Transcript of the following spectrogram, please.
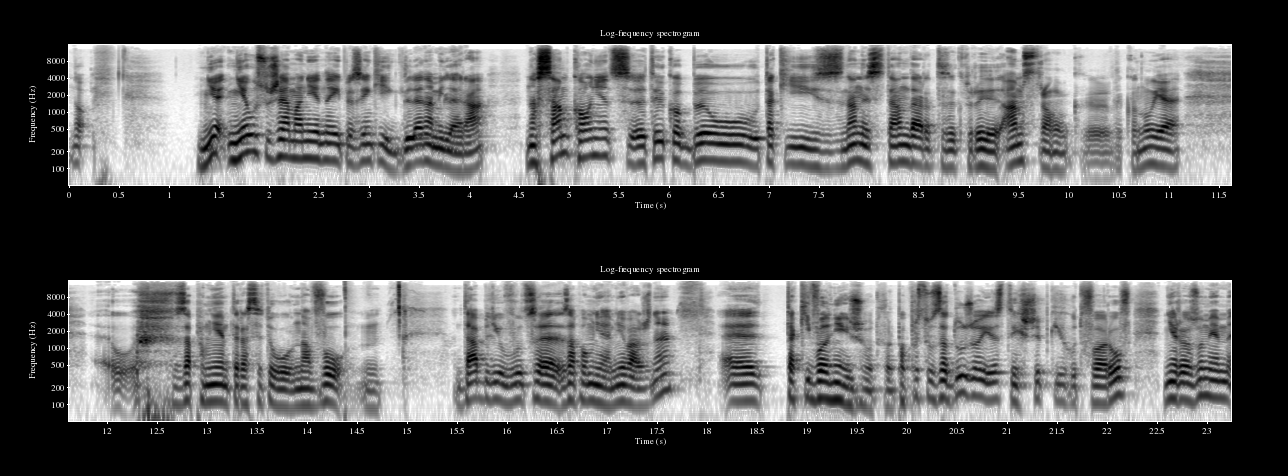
No. Nie, nie usłyszałem ani jednej piosenki Glena Millera. Na sam koniec e, tylko był taki znany standard, który Armstrong e, wykonuje zapomniałem teraz tytułu, na W. WWC, zapomniałem, nieważne. E, taki wolniejszy utwór. Po prostu za dużo jest tych szybkich utworów. Nie rozumiem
